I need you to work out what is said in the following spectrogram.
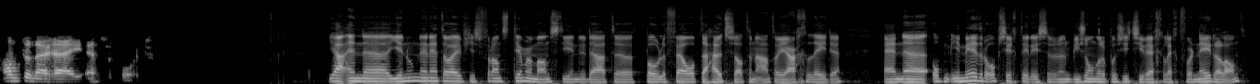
ambtenarij enzovoort. Ja, en je noemde net al eventjes Frans Timmermans, die inderdaad Polen fel op de huid zat een aantal jaar geleden. En op, in meerdere opzichten is er een bijzondere positie weggelegd voor Nederland.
